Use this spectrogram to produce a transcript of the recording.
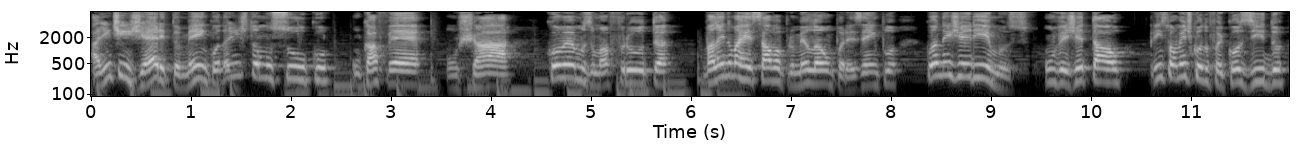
A gente ingere também quando a gente toma um suco, um café, um chá, comemos uma fruta. Valendo uma ressalva para o melão, por exemplo, quando ingerimos um vegetal, principalmente quando foi cozido,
